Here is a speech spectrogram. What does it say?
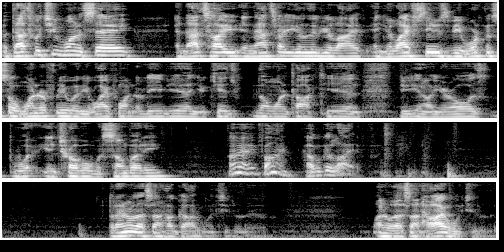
If that's what you want to say, and that's how you and that's how you're gonna live your life, and your life seems to be working so wonderfully with your wife wanting to leave you, and your kids don't want to talk to you, and you, you know you're always in trouble with somebody. All right, fine. Have a good life. But I know that's not how God wants you to live. I know that's not how I want you to live.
